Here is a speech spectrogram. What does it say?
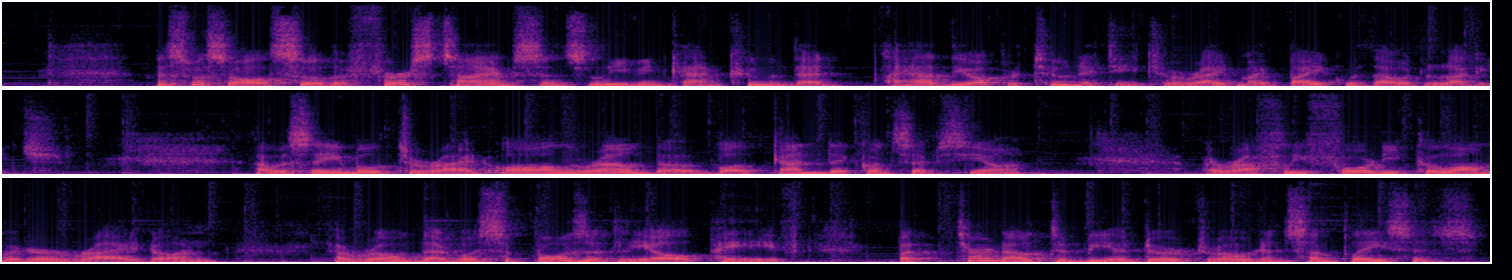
This was also the first time since leaving Cancun that I had the opportunity to ride my bike without luggage. I was able to ride all around the Volcan de Concepcion, a roughly 40 kilometer ride on a road that was supposedly all paved, but turned out to be a dirt road in some places.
